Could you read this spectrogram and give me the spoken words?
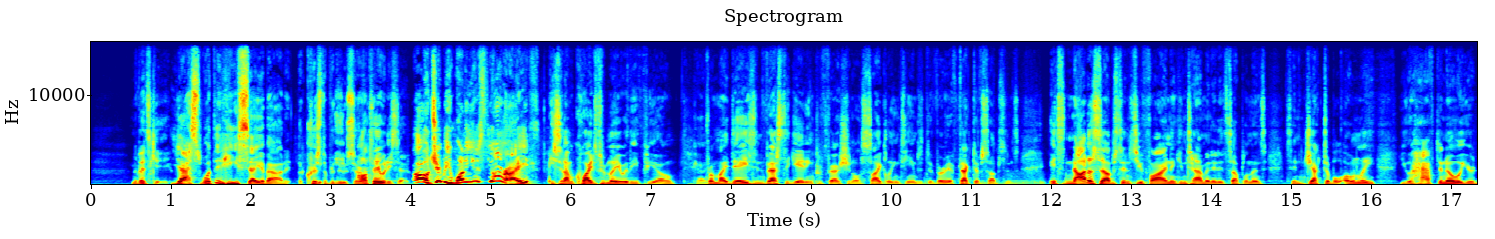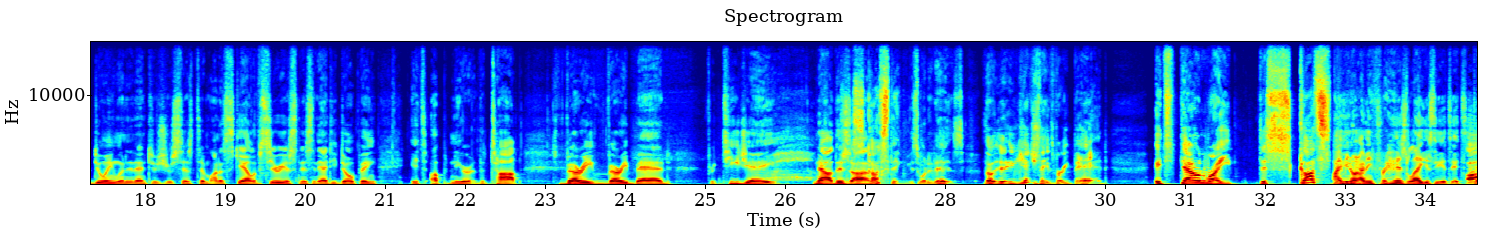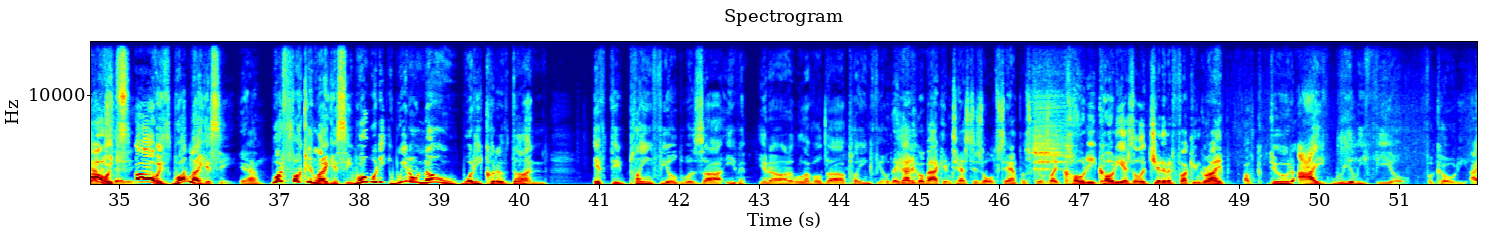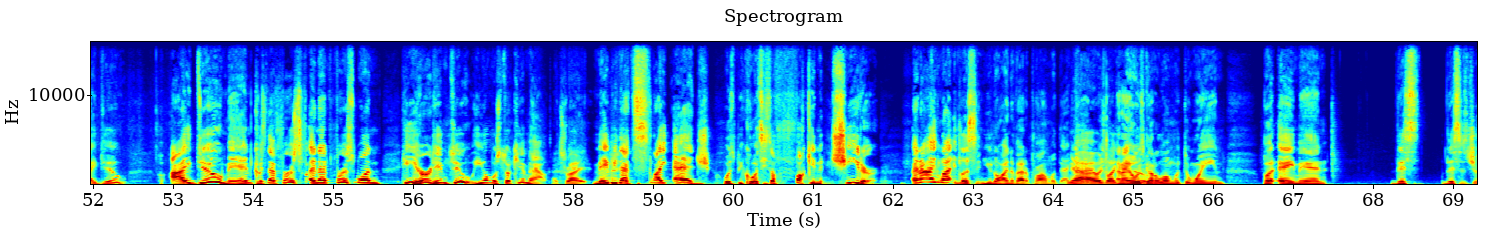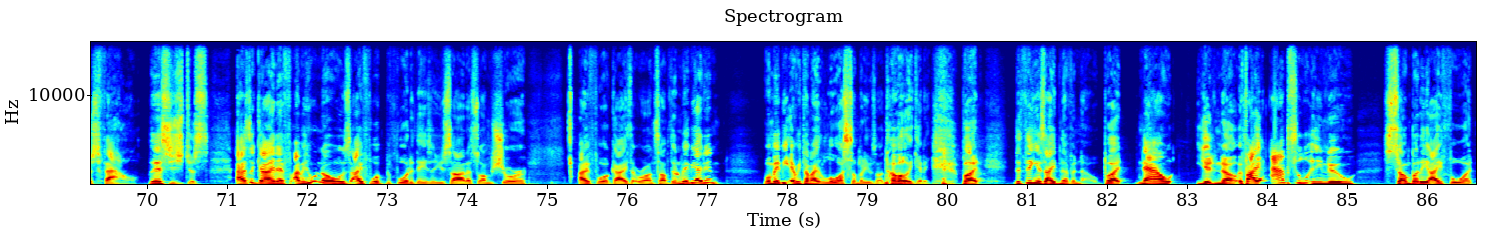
Novitzky. Yes. What did he say about it, Chris, the producer? I'll tell you what he said. Oh, Jimmy, why don't you? All right. He said, I'm quite familiar with EPO Okay. from my days investigating professional cycling teams. It's a very effective substance. It's not a substance you find in contaminated supplements, it's injectable only. You have to know what you're doing when it enters your system. On a scale of seriousness in anti doping, it's up near the top. It's very, very bad for TJ. Now there's uh, disgusting is what it is. Though you can't just say it's very bad. It's downright disgusting. I mean, I mean for his legacy, it's it's oh, it's devastating. oh, it's what legacy? Yeah. what fucking legacy? What would he? We don't know what he could have done if the playing field was uh, even. You know, on a leveled uh, playing field. Well, they got to go back and test his old sample skills, like Cody. Cody has a legitimate fucking gripe. of dude, I really feel for Cody. I do. I do, man, because that first and that first one, he hurt him too. He almost took him out. That's right. Maybe that slight edge was because he's a fucking cheater. And I like listen, you know I never had a problem with that. Yeah, kid, I always liked and I always too. got along with Duane. But hey, man, this this is just foul. This is just as a guy that I mean, who knows? I fought before the days of USADA, so I'm sure I fought guys that were on something. Maybe I didn't. Well, maybe every time I lost, somebody was on. No, I'm only kidding. But the thing is, I'd never know. But now you know. If I absolutely knew somebody I fought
